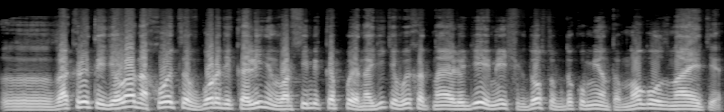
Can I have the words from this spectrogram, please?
э, закрытые дела находятся в городе Калинин в архиве КП. Найдите выход на людей, имеющих доступ к документам. Много узнаете.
